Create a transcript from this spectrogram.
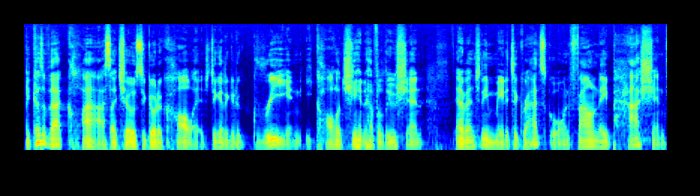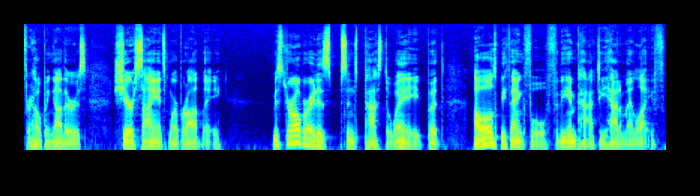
Because of that class, I chose to go to college to get a degree in ecology and evolution, and eventually made it to grad school and found a passion for helping others share science more broadly. Mr. Albright has since passed away, but I'll always be thankful for the impact he had on my life.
